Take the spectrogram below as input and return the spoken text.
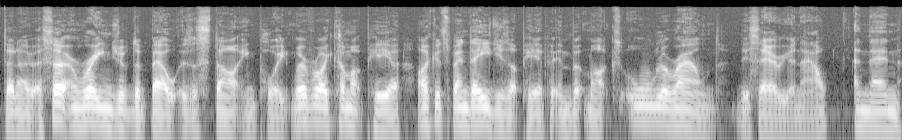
don't know, a certain range of the belt as a starting point. Whether I come up here, I could spend ages up here putting bookmarks all around this area now, and then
